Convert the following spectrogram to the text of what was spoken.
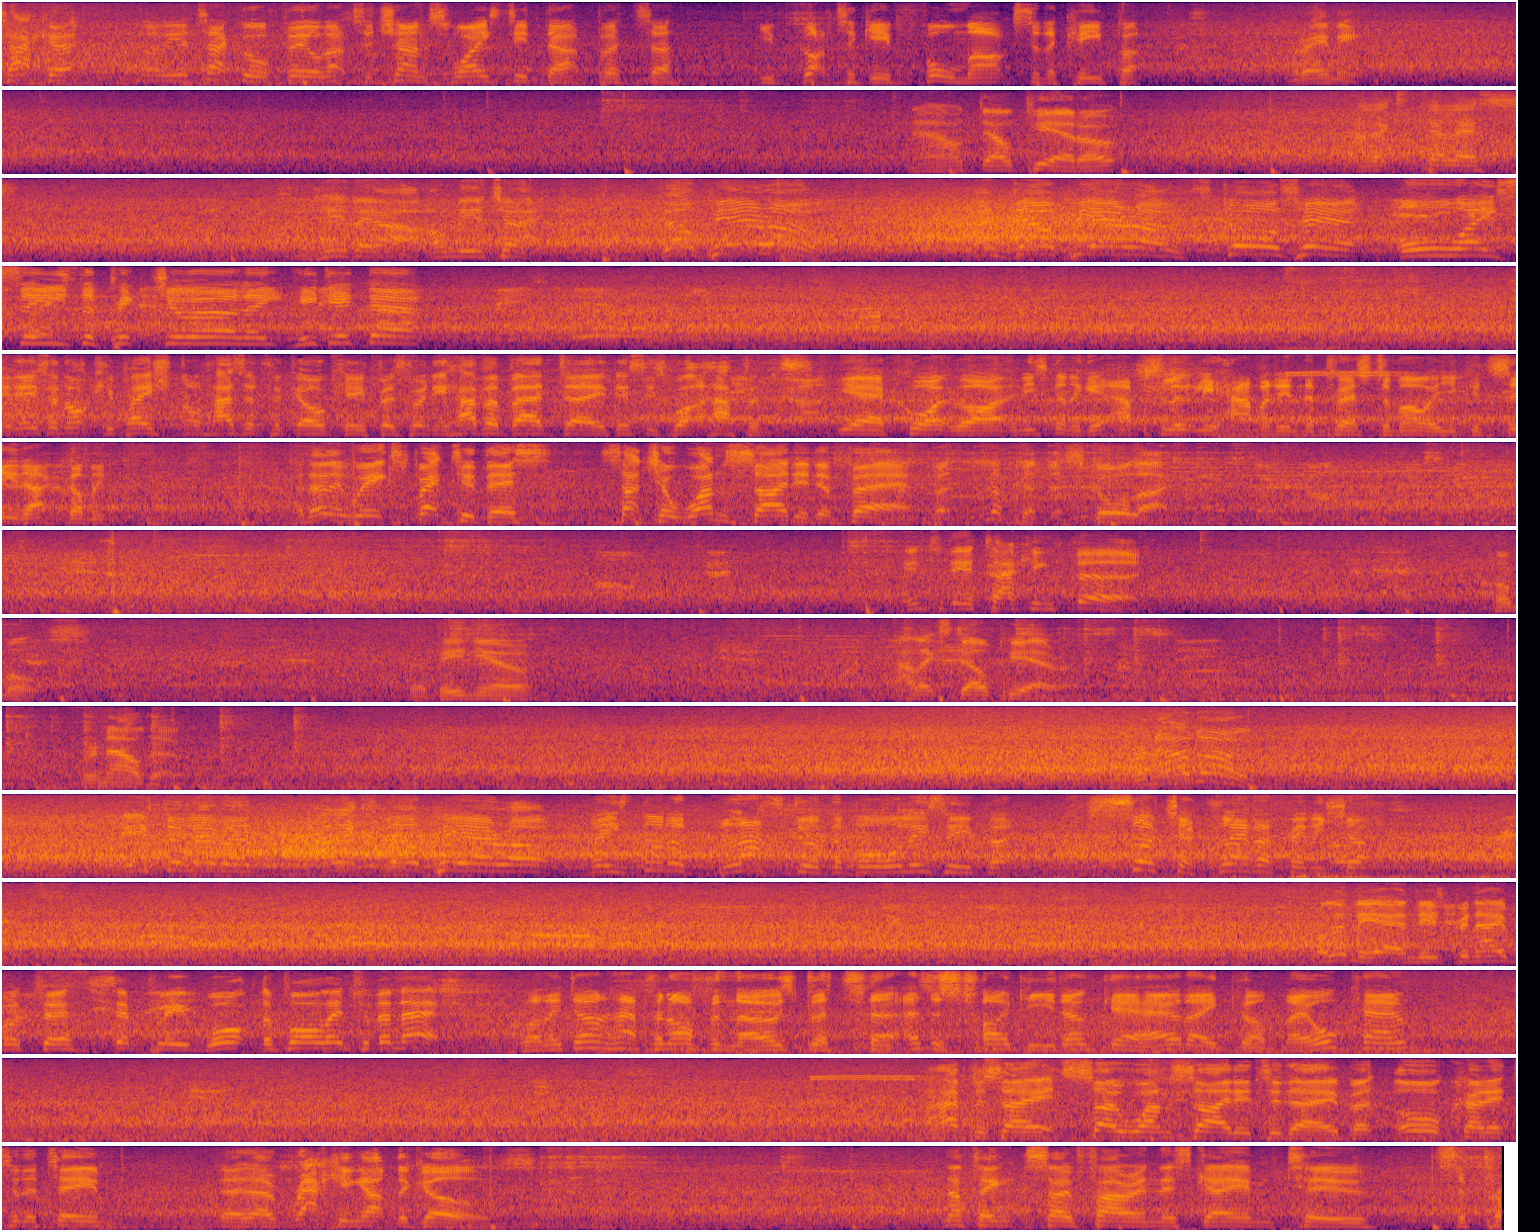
Attacker. Well, the attacker will feel that's a chance wasted, that, but uh, you've got to give full marks to the keeper. Remy. Now Del Piero. Alex Telles. And here they are on the attack. Del Piero! And Del Piero scores here. Always sees the picture early. He did that. It is an occupational hazard for goalkeepers. When you have a bad day, this is what happens. Yeah, quite right, and he's going to get absolutely hammered in the press tomorrow. You can see that coming. I don't think we expected this. Such a one-sided affair, but look at the scoreline. Into the attacking third. Hummels. Fabinho. Alex Del Piero. Ronaldo. Ronaldo! He's delivered. Alex Del Piero. He's not a blaster of the ball, is he? But such a clever finisher. Well, in the end, he's been able to simply walk the ball into the net. Well, they don't happen often, those, but uh, as a striker, you don't care how they come. They all count. I have to say, it's so one-sided today, but all credit to the team that are racking up the goals. Nothing so far in this game to surprise.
